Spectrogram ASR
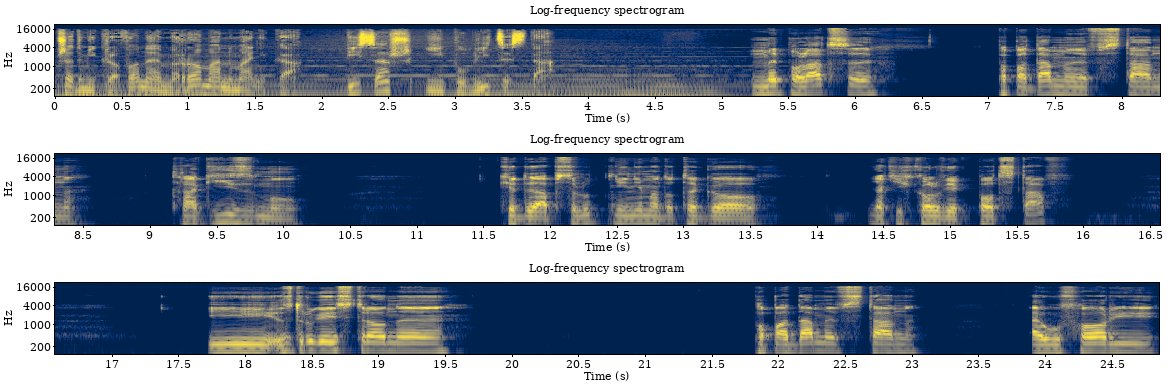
Przed mikrofonem Roman Mańka, pisarz i publicysta. My, Polacy, popadamy w stan tragizmu, kiedy absolutnie nie ma do tego jakichkolwiek podstaw. I z drugiej strony popadamy w stan euforii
